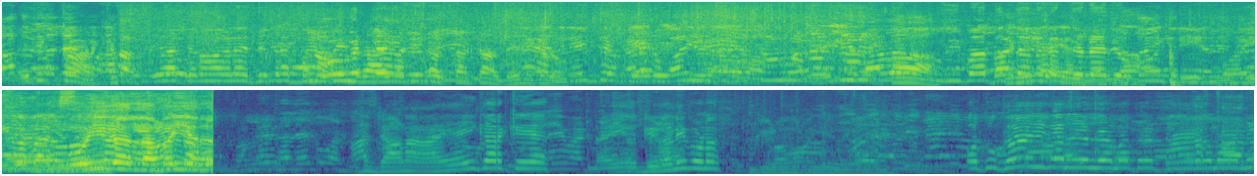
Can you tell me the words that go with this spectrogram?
ਜਦੋਂ ਅਗਲੇ ਜਿਹੜਾ ਬੰਦਾ ਵੀ ਹੋ ਜਾਂਦਾ ਤਾਂ ਚੱਲਦੇ ਨਹੀਂ ਕਰੋ ਉਹੀ ਗੱਲ ਆ ਬਈ ਯਾਰ। ਜਾਣਾ ਆਏ ਹੀ ਕਰਕੇ ਆ। ਨਹੀਂ ਉਹ ਗੇੜਾ ਨਹੀਂ ਪਾਉਣਾ। ਉਹ ਤੂੰ ਗਾਹ ਕੀ ਕਰਨ ਲਿਆ ਮੈਂ ਤੇਰੇ ਡਾਂਗ ਮਾਰਨੀ।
